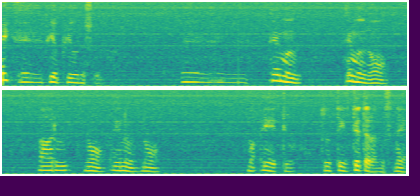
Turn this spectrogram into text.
はい、えー、ピヨピヨです。えー、M、M の R の N の、まあ、A ってずっと言ってたらですね、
